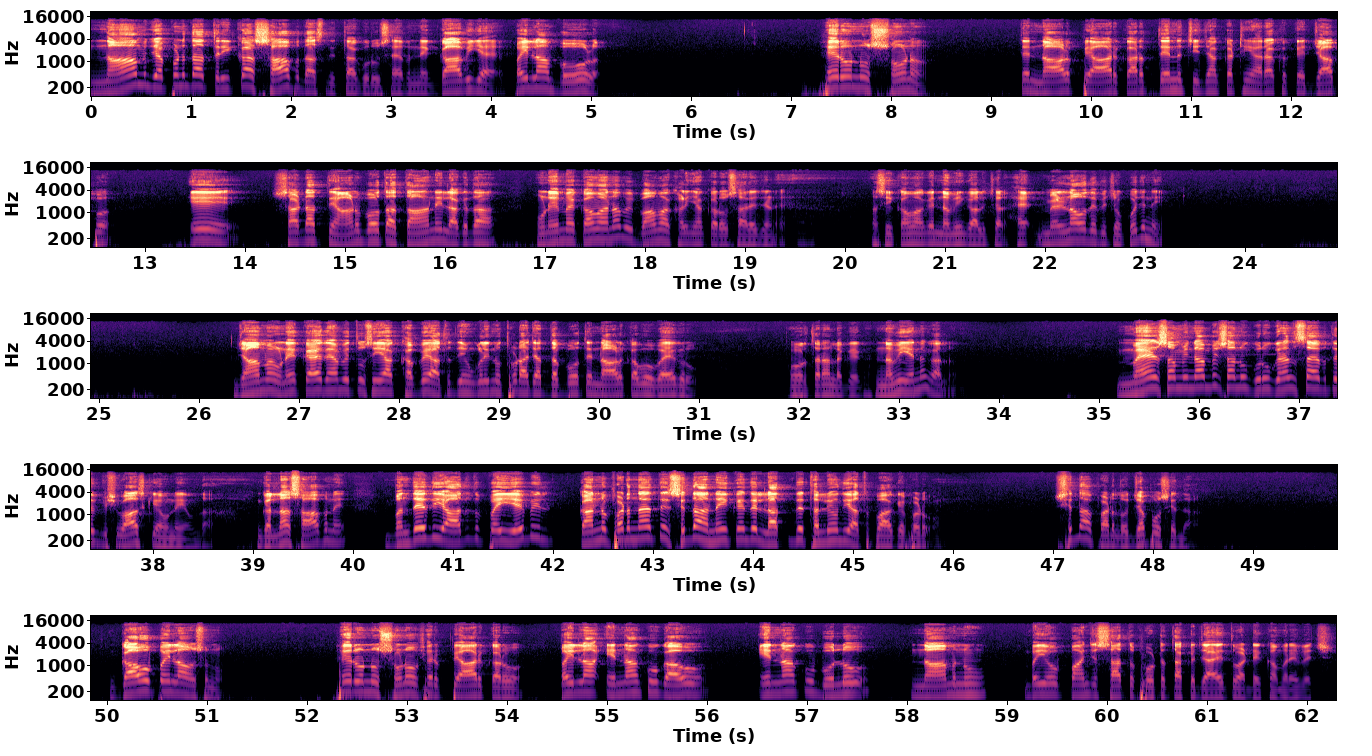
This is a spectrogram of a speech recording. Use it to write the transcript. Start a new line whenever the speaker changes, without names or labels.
ਨਾਮ ਜਪਣ ਦਾ ਤਰੀਕਾ ਸਾਫ਼ ਦੱਸ ਦਿੱਤਾ ਗੁਰੂ ਸਾਹਿਬ ਨੇ, ਗਾਵੀਐ, ਪਹਿਲਾਂ ਬੋਲ, ਫਿਰ ਉਹਨੂੰ ਸੁਣ ਤੇ ਨਾਲ ਪਿਆਰ ਕਰ, ਤਿੰਨ ਚੀਜ਼ਾਂ ਇਕੱਠੀਆਂ ਰੱਖ ਕੇ ਜਪ। ਇਹ ਸਾਡਾ ਧਿਆਨ ਬਹੁਤਾ ਤਾਂ ਨਹੀਂ ਲੱਗਦਾ। ਹੁਣ ਇਹ ਮੈਂ ਕਹਾਂ ਨਾ ਵੀ ਬਾਹਾਂ ਖਲੀਆਂ ਕਰੋ ਸਾਰੇ ਜਣੇ। ਅਸੀਂ ਕਹਾਂਗੇ ਨਵੀਂ ਗੱਲ ਚੱਲ, ਹੈ, ਮਿਲਣਾ ਉਹਦੇ ਵਿੱਚੋਂ ਕੁਝ ਨਹੀਂ। ਜਾਂ ਮੈਂ ਹੁਣੇ ਕਹਿ ਦਿਆਂ ਵੀ ਤੁਸੀਂ ਆ ਖੱਬੇ ਹੱਥ ਦੀ ਉਂਗਲੀ ਨੂੰ ਥੋੜਾ ਜਿਹਾ ਦੱਬੋ ਤੇ ਨਾਲ ਕਹੋ ਵਾਹਿਗੁਰੂ। ਹੋਰ ਤਰ੍ਹਾਂ ਲੱਗੇਗਾ। ਨਵੀਂ ਹੈ ਨਾ ਗੱਲ। ਮੈਂ ਸਮਝਦਾ ਵੀ ਸਾਨੂੰ ਗੁਰੂ ਗ੍ਰੰਥ ਸਾਹਿਬ ਤੇ ਵਿਸ਼ਵਾਸ ਕਿਉਂ ਨਹੀਂ ਆਉਂਦਾ? ਗੱਲਾਂ ਸਾਫ਼ ਨੇ। ਬੰਦੇ ਦੀ ਆਦਤ ਪਈ ਏ ਵੀ ਕੰਨ ਫੜਨਾ ਤੇ ਸਿੱਧਾ ਨਹੀਂ ਕਹਿੰਦੇ ਲੱਤ ਦੇ ਥੱਲਿਓਂ ਦੀ ਹੱਥ ਪਾ ਕੇ ਫੜੋ। ਸਿੱਧਾ ਫੜ ਲਓ, ਜਪੋ ਸਿੱਧਾ। ਗਾਓ ਪਹਿਲਾਂ ਉਸ ਨੂੰ ਫਿਰ ਉਹਨੂੰ ਸੁਣੋ, ਫਿਰ ਪਿਆਰ ਕਰੋ। ਪਹਿਲਾਂ ਇੰਨਾ ਕੁ ਗਾਓ ਇੰਨਾ ਕੁ ਬੋਲੋ ਨਾਮ ਨੂੰ ਬਈ ਉਹ 5-7 ਫੁੱਟ ਤੱਕ ਜਾਏ ਤੁਹਾਡੇ ਕਮਰੇ ਵਿੱਚ।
